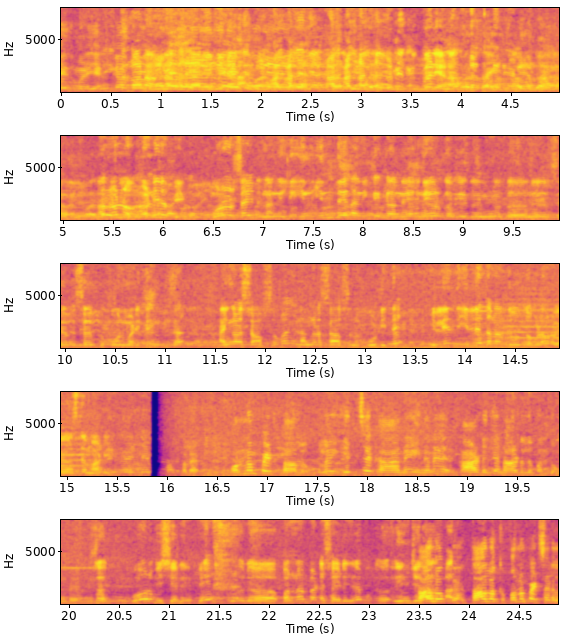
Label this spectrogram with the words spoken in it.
ಇದು ಮಾಡಿ ಎಕ್ಕ ನಾನು ಗಂಡಿದಪ್ಪಿ ಮೂರವ್ರ ಸೈಡ್ ನಂಗೆ ಹಿಂದೆ ನನಗೆ ನೇರಕ್ಕೆ ಫೋನ್ ಮಾಡಿದ್ದೆ ಸರ್ ನಂಗಡ ಕೂಡಿತೆ ಇಲ್ಲಿಂದ ಇಲ್ಲೇ ತನಕ ದೂರ ವ್ಯವಸ್ಥೆ ಮಾಡಿ പൊന്നംപേട്ട് താലൂക്കിൽ എച്ചക്ക് ആന ഇങ്ങനെ കാടിന്റെ നാടിൽ ബന്ധമുണ്ട് ಸರ್ ಓರ್ ವಿಷಯ ಇದೆ ಪನ್ನಪೇಟೆ ಸೈಡ್ ಇದೆ ಇಂಜ ತಾಲೂಕು ತಾಲೂಕು ಪೊನ್ನಂಪೇಟ್ ಸೈಡ್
